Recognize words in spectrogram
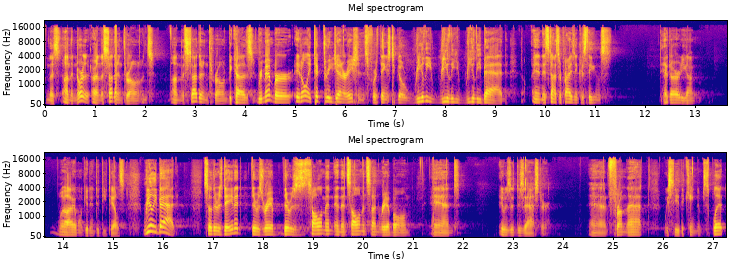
on the, on the northern or on the southern thrones, on the southern throne. Because remember, it only took three generations for things to go really, really, really bad, and it's not surprising because things had already gone. Well, I won't get into details. Really bad. So there was David, there was, Rehob- there was Solomon, and then Solomon's son Rehoboam, and it was a disaster. And from that, we see the kingdom split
